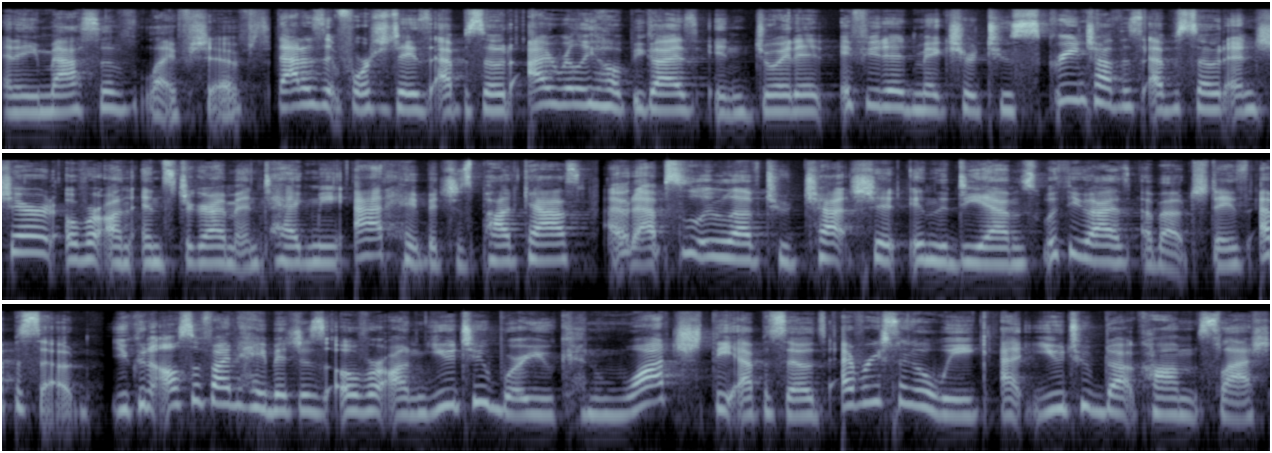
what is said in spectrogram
and a massive life shift. That is it for today's episode. I really hope you guys enjoyed it. If you did, make sure to screenshot this episode and share it over on Instagram and tag me at Hey Bitches Podcast. I would absolutely love to chat shit in the DMs with you guys about today's episode. You can also find Hey Bitches over on YouTube where you can watch the episodes every single week at youtube.com slash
